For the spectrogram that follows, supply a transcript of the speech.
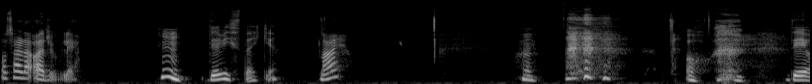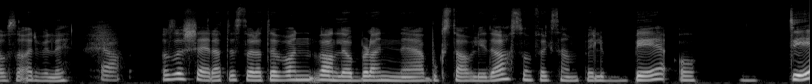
og så er det arvelig. Hm, det visste jeg ikke. Nei? Åh, det er også arvelig. Ja. Og så ser jeg at det står at det er vanlig å blande bokstavlyder, som eksempel B og D,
